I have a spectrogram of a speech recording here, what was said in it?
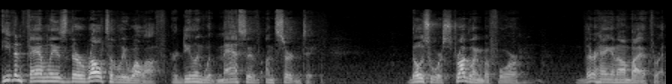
Even families that are relatively well off are dealing with massive uncertainty. Those who were struggling before, they're hanging on by a thread.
